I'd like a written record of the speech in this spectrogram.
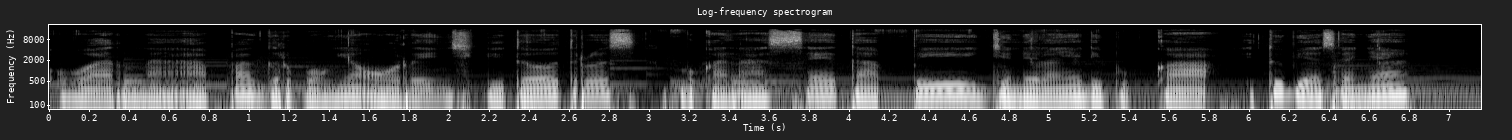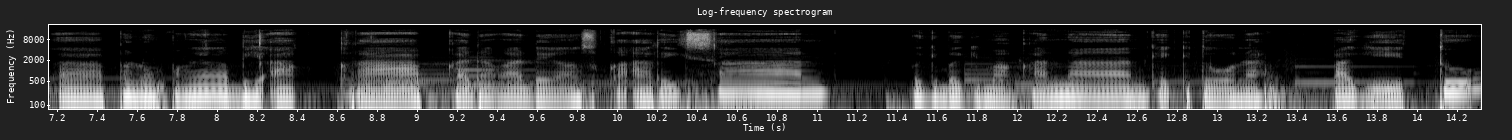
warna apa gerbongnya orange gitu terus bukan AC tapi jendelanya dibuka. Itu biasanya uh, penumpangnya lebih akrab kadang ada yang suka arisan bagi-bagi makanan kayak gitu. Nah pagi itu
